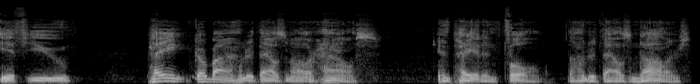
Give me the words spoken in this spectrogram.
if you pay, go buy a hundred thousand dollar house and pay it in full, the hundred thousand dollars.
